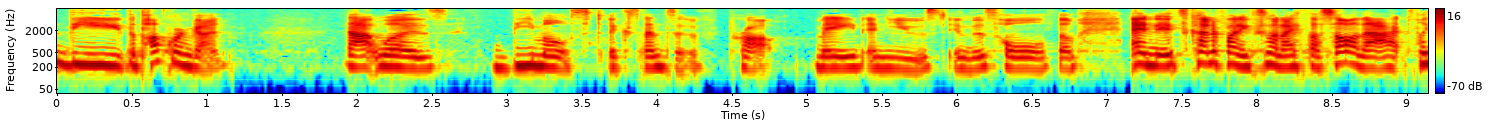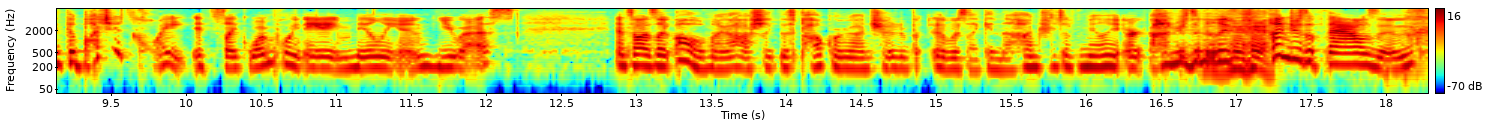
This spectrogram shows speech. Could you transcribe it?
the the popcorn gun. That was the most expensive prop made and used in this whole film. And it's kind of funny because when I saw that, like the budget's quite, it's like 1.88 million US. And so I was like, oh my gosh, like this popcorn gun should have, it was like in the hundreds of million, or hundreds of millions, hundreds of thousands.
